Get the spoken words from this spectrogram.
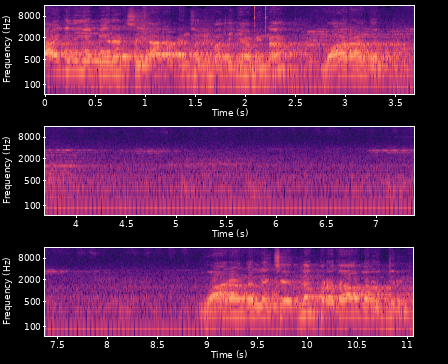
காகிதிய பேரரசு யார் அப்படின்னு சொல்லி பார்த்தீங்க அப்படின்னா வாராங்கல். வாராங்கல்லை சேர்ந்த பிரதாபருத்திரன்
